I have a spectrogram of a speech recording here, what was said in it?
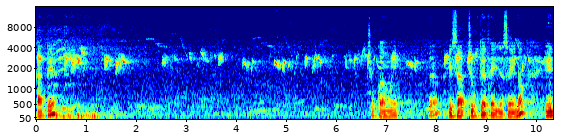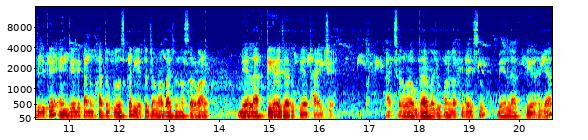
ખાતે. ચૂકવણી, બરાબર? હિસાબ ચૂકતે થઈ જશે એનો. એ જ રીતે એન્જેલિકાનું ખાતું ક્લોઝ કરીએ તો જમા બાજુનો સરવાળો બે લાખ તેર હજાર રૂપિયા થાય છે. આ જ સરવાળો ઉધાર બાજુ પણ લખી દઈશું. બે લાખ તેર હજાર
